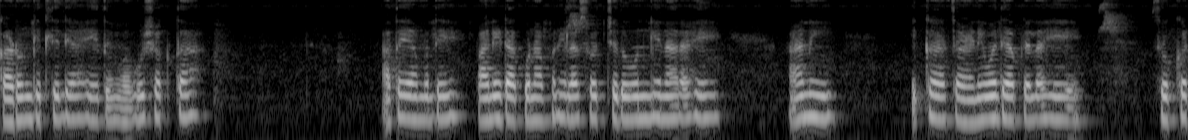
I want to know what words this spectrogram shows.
काढून घेतलेले आहे तुम्ही बघू शकता. आता यामध्ये पाणी टाकून आपण याला स्वच्छ धुवून घेणार आहे. आणि एका चाळणीमध्ये आपल्याला हे सोकट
